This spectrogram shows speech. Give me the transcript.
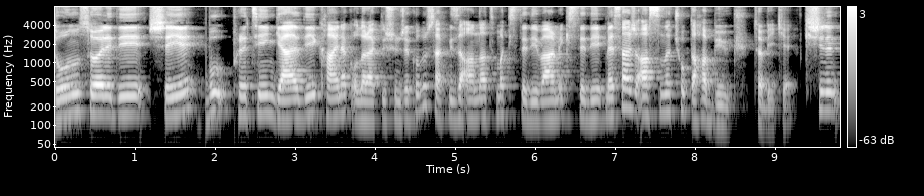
Doğu'nun söylediği şeyi bu pratiğin geldiği kaynak olarak düşünecek olursak bize anlatmak istediği, vermek istediği mesaj aslında çok daha büyük tabii ki. Kişinin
